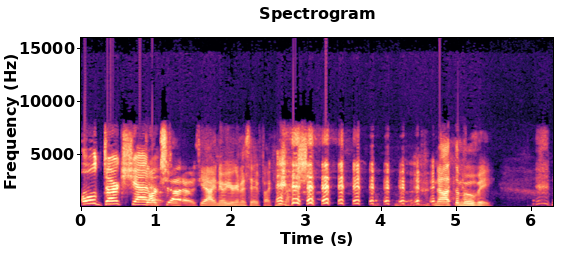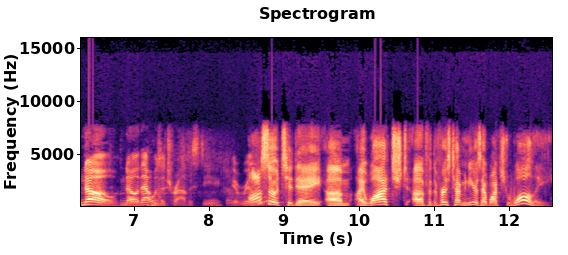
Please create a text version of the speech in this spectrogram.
Old Dark Shadows. dark shadows yeah i know you're going to say fucking Dark Shadows. not the movie no, no, that was a travesty. It really was. Also today, um, I watched uh, for the first time in years. I watched Wall-E.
